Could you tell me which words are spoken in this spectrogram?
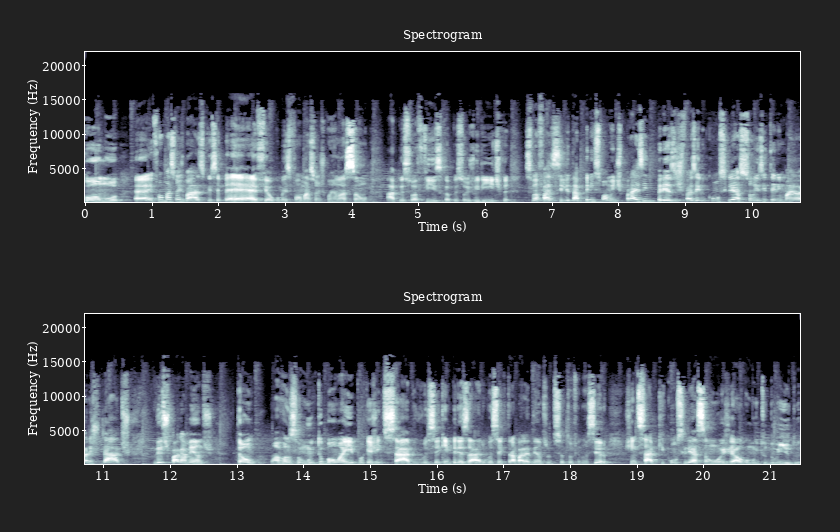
como é, informações básicas, CPF, algumas informações com relação à pessoa física, à pessoa jurídica. Isso vai facilitar principalmente para as empresas fazerem conciliações e terem maiores dados desses pagamentos. Então, um avanço muito bom aí, porque a gente sabe, você que é empresário, você que trabalha dentro do setor financeiro, a gente sabe que conciliação hoje é algo muito doído.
